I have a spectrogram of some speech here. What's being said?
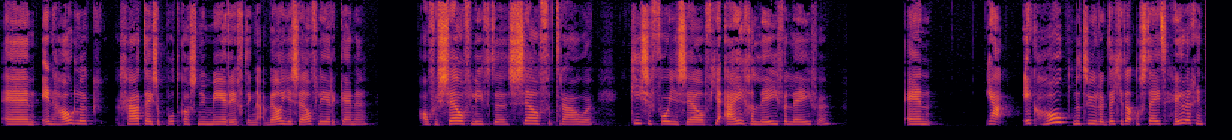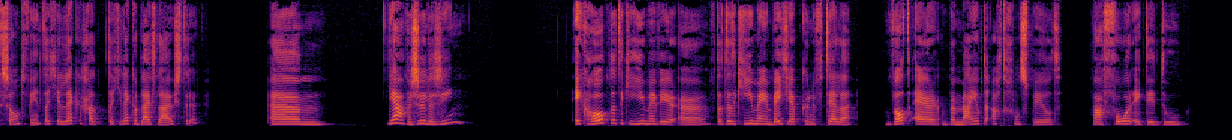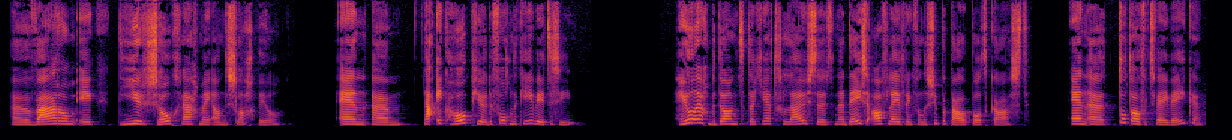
En inhoudelijk gaat deze podcast nu meer richting nou, wel jezelf leren kennen, over zelfliefde, zelfvertrouwen, kiezen voor jezelf, je eigen leven leven. En ja, ik hoop natuurlijk dat je dat nog steeds heel erg interessant vindt, dat je lekker, gaat, dat je lekker blijft luisteren. Um, ja, we zullen zien. Ik hoop dat ik hiermee weer, uh, dat, dat ik hiermee een beetje heb kunnen vertellen wat er bij mij op de achtergrond speelt, waarvoor ik dit doe, uh, waarom ik hier zo graag mee aan de slag wil. En um, nou, ik hoop je de volgende keer weer te zien. Heel erg bedankt dat je hebt geluisterd naar deze aflevering van de Superpower Podcast. En uh, tot over twee weken.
